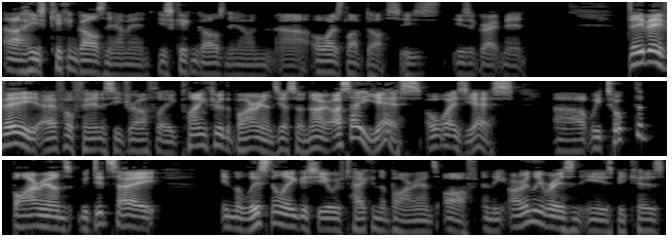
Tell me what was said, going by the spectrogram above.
uh, he's kicking goals now, man. He's kicking goals now, and uh, always loved Dos. He's he's a great man. DBV AFL Fantasy Draft League playing through the buy rounds, yes or no? I say yes, always yes. Uh, we took the buy rounds. We did say in the listener league this year we've taken the buy rounds off, and the only reason is because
